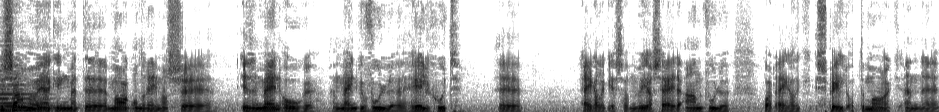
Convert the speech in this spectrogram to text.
De samenwerking met de marktondernemers eh, is in mijn ogen en mijn gevoel eh, heel goed. Eh, eigenlijk is dat een weerszijde aanvoelen wat eigenlijk speelt op de markt. En eh,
